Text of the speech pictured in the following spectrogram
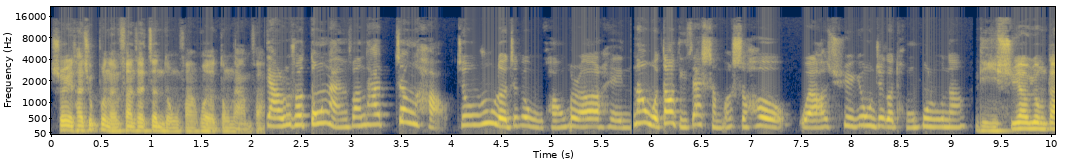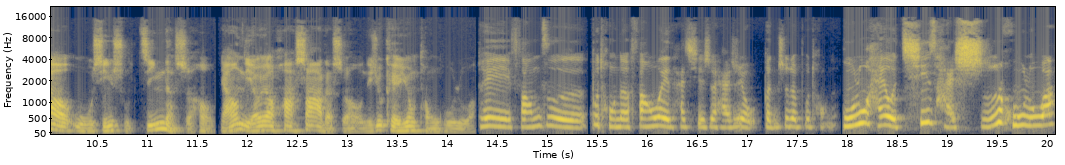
所以它就不能放在正东方或者东南方。假如说东南方它正好就入了这个五黄或者二黑，那我到底在什么时候我要去用这个铜葫芦呢？你需要用到五行属金的时候，然后你又要化煞的时候，你就可以用铜葫芦啊。所以房子不同的方位，它其实还是有本质的不同的。葫芦还有七彩石葫芦啊，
